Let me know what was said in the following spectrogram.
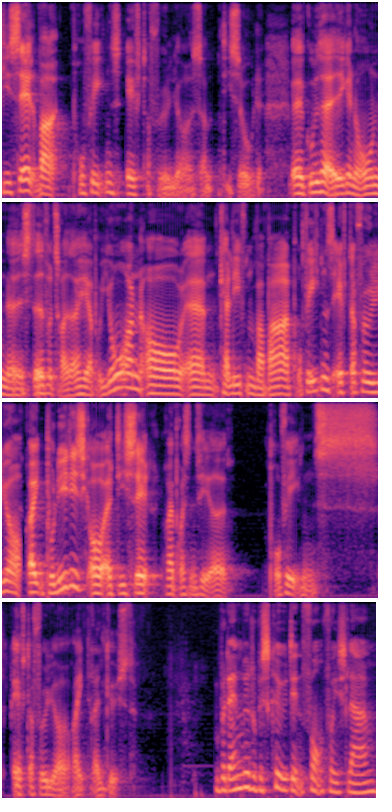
de selv var profetens efterfølgere, som de så det. Øh, Gud havde ikke nogen øh, stedfortræder her på jorden, og øh, kalifen var bare profetens efterfølger, rent politisk, og at de selv repræsenterede profetens efterfølgere rent religiøst. Hvordan vil du beskrive den form for islam,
